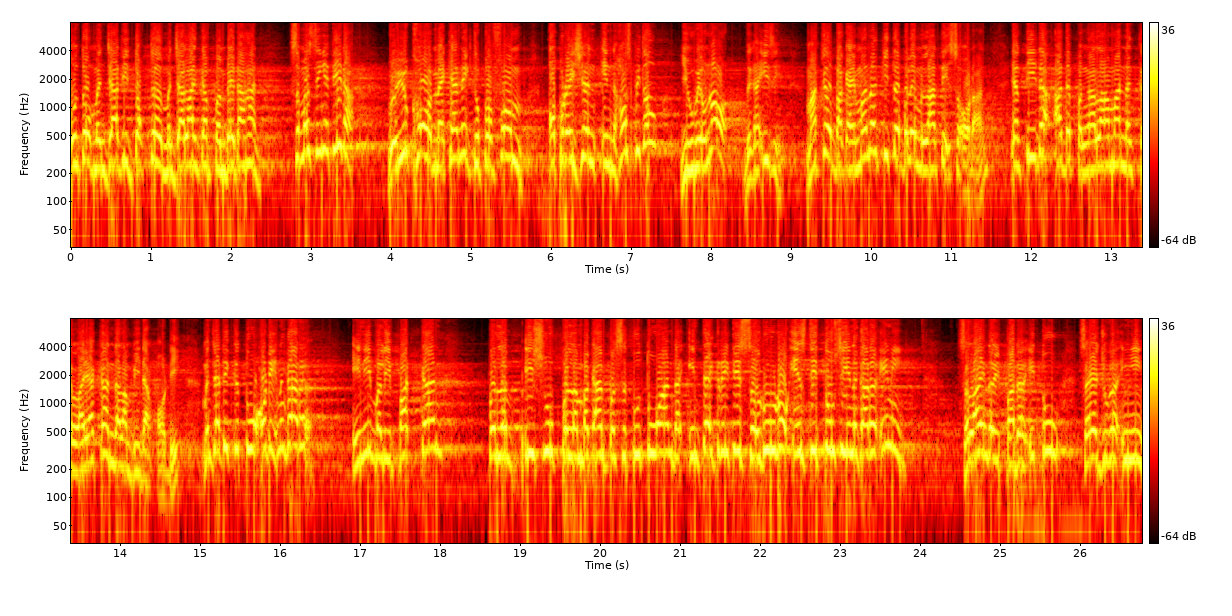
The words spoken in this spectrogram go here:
untuk menjadi doktor menjalankan pembedahan? Semestinya tidak. Will you call a mechanic to perform operation in hospital? You will not dengan izin. Maka bagaimana kita boleh melantik seorang yang tidak ada pengalaman dan kelayakan dalam bidang audit menjadi ketua audit negara? Ini melibatkan isu perlembagaan persekutuan dan integriti seluruh institusi negara ini. Selain daripada itu, saya juga ingin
